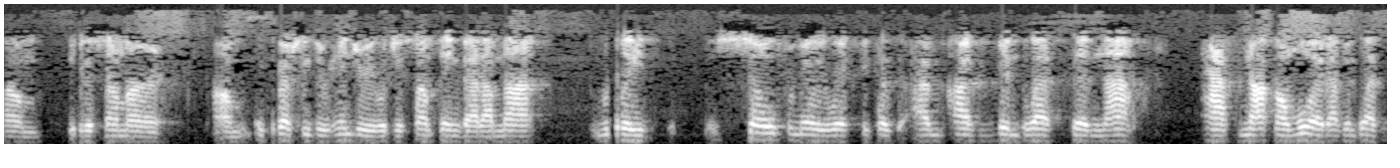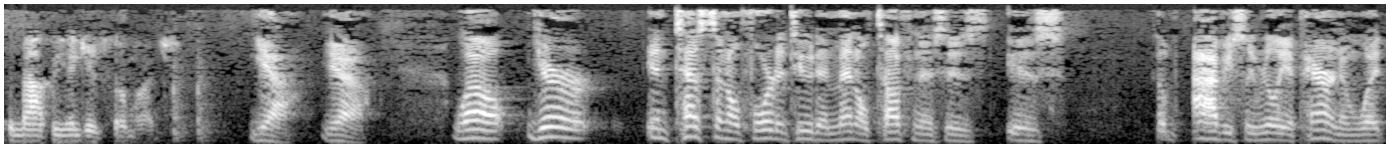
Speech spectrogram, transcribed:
um, through the summer, um, especially through injury, which is something that I'm not really so familiar with because I'm, I've been blessed to not have knock on wood. I've been blessed to not be injured so much. Yeah, yeah. Well, your intestinal fortitude and mental toughness is is obviously really apparent in what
